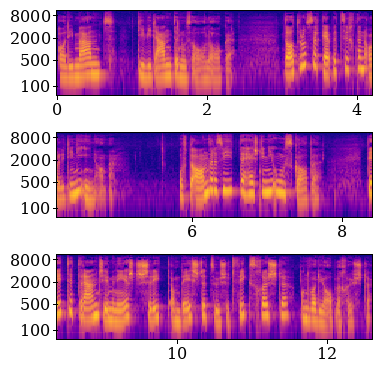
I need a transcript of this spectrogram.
Alimente, Dividenden aus Anlagen. Daraus ergeben sich dann alle deine Einnahmen. Auf der anderen Seite hast du deine Ausgaben – Dort trennst du im ersten Schritt am besten zwischen Fixkosten und Variablenkosten.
